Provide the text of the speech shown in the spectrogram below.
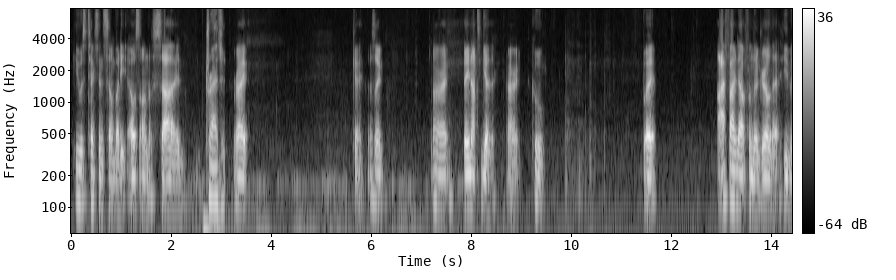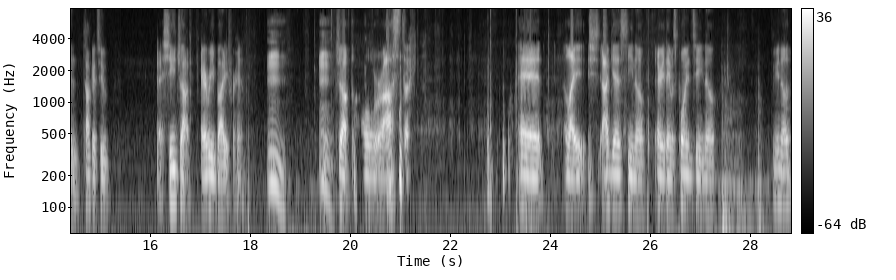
He was texting somebody else on the side, Tragic. right? Okay, I was like, all right, they not together. All right, cool. But I find out from the girl that he's been talking to that she dropped everybody for him. Mm. Dropped the whole roster. and like I guess you know everything was pointing to you know, you know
